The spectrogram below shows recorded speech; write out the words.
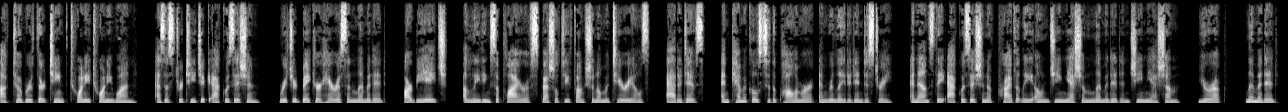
October 13, 2021, as a strategic acquisition, Richard Baker Harrison Limited, RBH, a leading supplier of specialty functional materials, additives, and chemicals to the polymer and related industry, announced the acquisition of privately owned Genesham Limited and Genesham, Europe, Limited,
